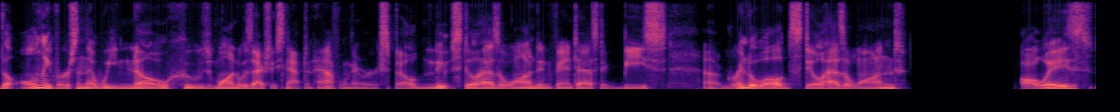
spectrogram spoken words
the only person that we know whose wand was actually snapped in half when they were expelled. Newt still has a wand in Fantastic Beasts. Uh, Grindelwald still has a wand. Always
